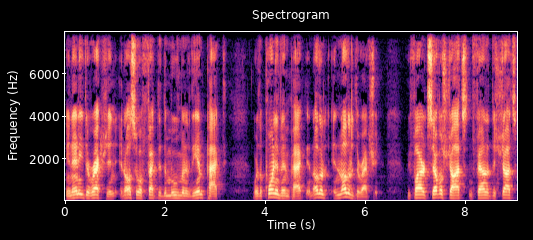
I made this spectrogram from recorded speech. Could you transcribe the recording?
in any direction, it also affected the movement of the impact or the point of impact in other in another direction. We fired several shots and found that the shots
